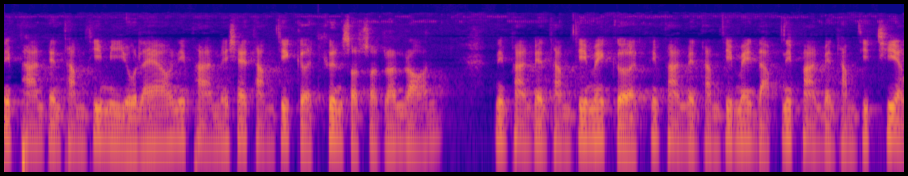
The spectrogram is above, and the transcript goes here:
นิพพานเป็นธรรมที่มีอยู่แล้ว นิพพานไม่ใช่ธรรมที่เกิดขึ้นสดสดร้อนร้อนนิพพานเป็นธรรมที่ไม่เกิด นิพพานเป็นธรรมที่ไม่ดับ นิพพานเป็นธรรมที่เที่ยง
